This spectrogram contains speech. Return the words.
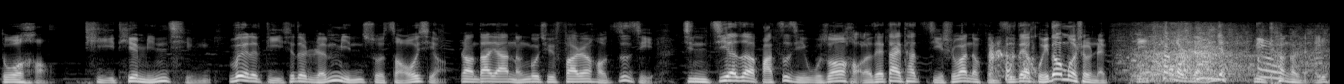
多好，体贴民情，为了底下的人民所着想，让大家能够去发展好自己，紧接着把自己武装好了，再带他几十万的粉丝再回到陌生人。你看看人家，你看看人家，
